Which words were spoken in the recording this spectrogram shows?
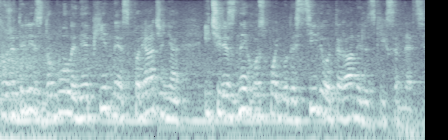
служителі здобули необхідне спорядження, і через них Господь буде зцілювати рани людських сердець.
